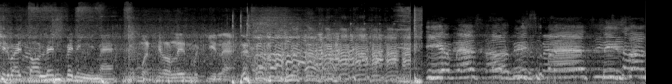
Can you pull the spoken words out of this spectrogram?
คิดไว้ตอนเล่นเป็นอย่างนี้ไหมเหมือน ที่เราเล่นเมื่อกี้แหละ EMS Earth Mix Space Season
